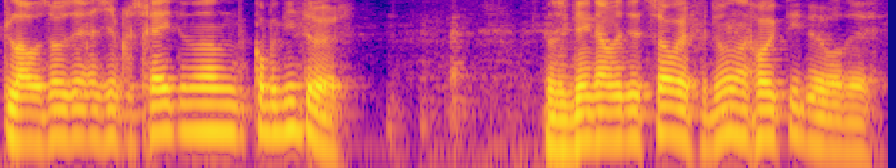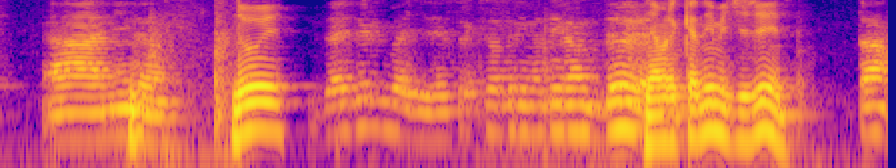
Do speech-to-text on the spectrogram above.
laat het zo zeggen, als je hebt gescheten, dan kom ik niet terug. Dus ik denk dat we dit zo even doen, dan gooi ik die deur wel dicht. Ja, niet dan. Doei. Deze is ook een beetje dicht. Ik zat er iemand hier aan de deur. Ja, maar dat kan niemand je zien. Dan.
